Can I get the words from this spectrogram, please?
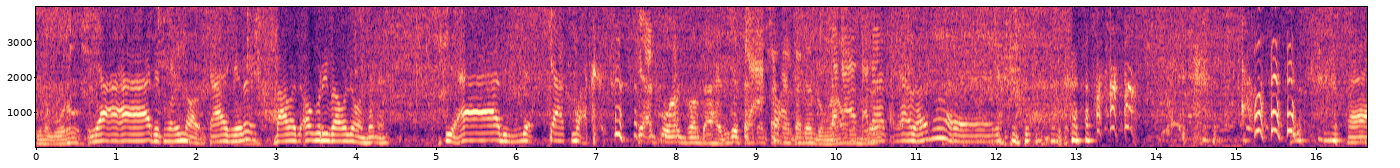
दिनु पऱ्यो या त्यसमा पनि हल्का के अरे बाबा चाहिँ अगुरी बाबाले भन्छ नि या दिदीले क्याक वाक क्याटको वर्क गर्दाखेरि के टाका टाका टाका ढुङ्गा आउँछ। भाइ भाइ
